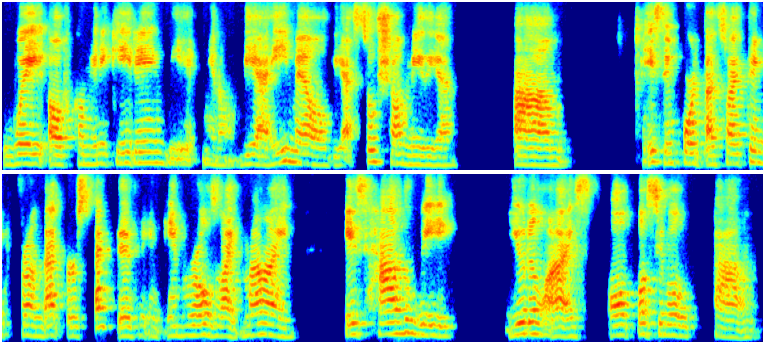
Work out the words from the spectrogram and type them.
way of communicating via, you know, via email, via social media, um, is important. So I think from that perspective, in, in roles like mine, is how do we utilize all possible um,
